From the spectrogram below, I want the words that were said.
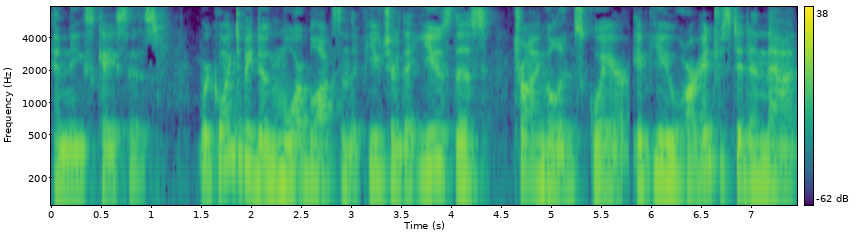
in these cases. We're going to be doing more blocks in the future that use this triangle and square. If you are interested in that,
